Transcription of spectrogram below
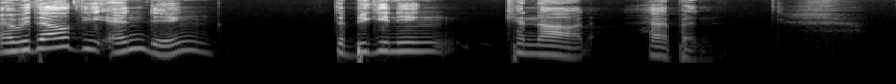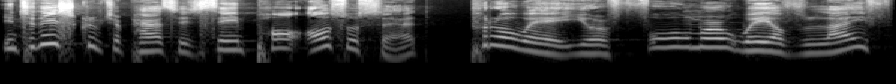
And without the ending, the beginning cannot happen. In today's scripture passage, St. Paul also said, Put away your former way of life,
